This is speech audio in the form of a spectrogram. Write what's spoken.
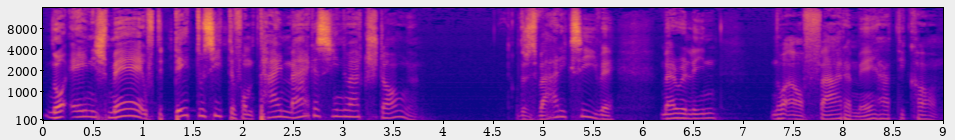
noch einmal mehr auf der Titelseite vom Time Magazine wäre gestanden? Oder es wäre gewesen, wenn Marilyn noch eine Affäre mehr hätte gehabt.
